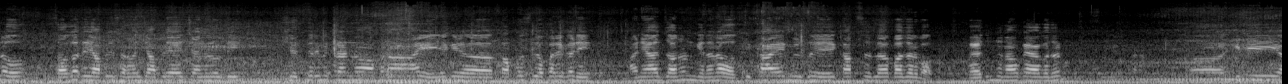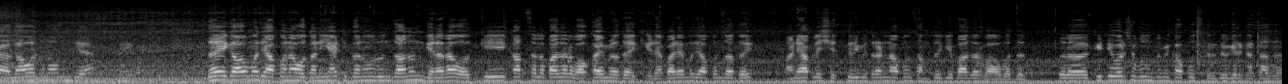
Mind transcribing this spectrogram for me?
मित्र हो, स्वागत आहे आपल्या सर्वांच्या आपल्या चॅनलवरती. शेतकरी मित्रांनो आपण आहे एक कापूस व्यापाऱ्याकडे आणि आज जाणून घेणार आहोत की काय मिळतंय कापसाला बाजारभाव. काय तुमचं नाव काय अगोदर? किती गावाचं नाव म्हणजे? तुमच्या दहेगावमध्ये आपण आहोत आणि या ठिकाणावरून जाणून घेणार आहोत की कापसाला बाजारभाव काय मिळत आहे खेड्यापाड्यामध्ये आपण जातोय आणि आपल्या शेतकरी मित्रांना आपण सांगतोय की बाजारभावाबद्दल. तर किती वर्षापासून तुम्ही कापूस खरेदी वगैरे करता असं?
